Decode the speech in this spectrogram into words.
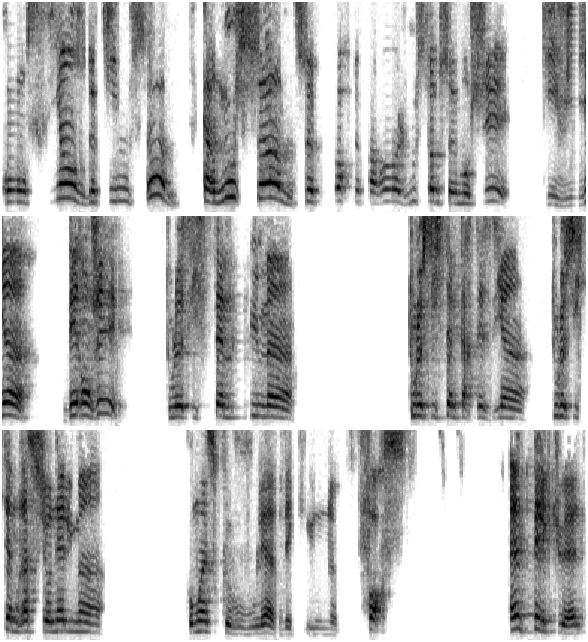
conscience de qui nous sommes, car nous sommes ce porte-parole, nous sommes ce moché qui vient déranger tout le système humain, tout le système cartésien, tout le système rationnel humain. Comment est-ce que vous voulez, avec une force intellectuelle,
